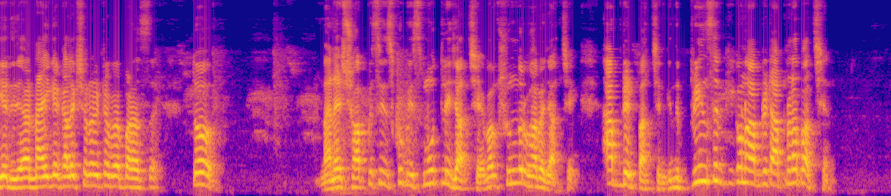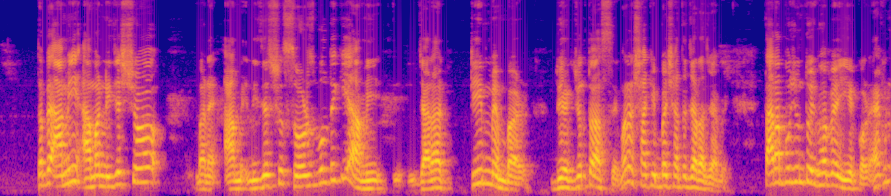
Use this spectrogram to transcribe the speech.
ইয়ে নায়িকা কালেকশনের একটা ব্যাপার আছে। তো মানে সব কিছু খুব স্মুথলি যাচ্ছে এবং সুন্দরভাবে যাচ্ছে। আপডেট পাচ্ছেন। কিন্তু প্রিন্সের কি কোনো আপডেট আপনারা পাচ্ছেন? তবে আমি, আমার নিজস্ব মানে আমি, নিজস্ব সোর্স বলতে কি, আমি যারা টিম মেম্বার দু একজন তো আছে মানে সাকিব ভাইয়ের সাথে যারা যাবে, তারা পর্যন্ত ওইভাবে ইয়ে করে। এখন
